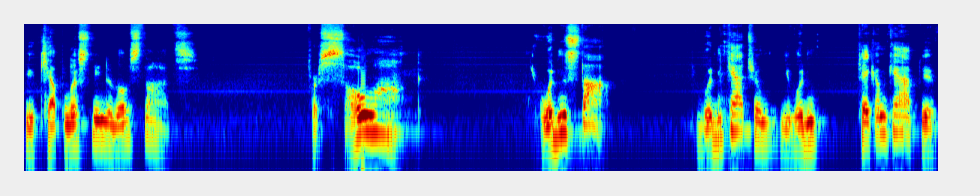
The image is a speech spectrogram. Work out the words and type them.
You kept listening to those thoughts for so long. You wouldn't stop. You wouldn't catch them. You wouldn't take them captive.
